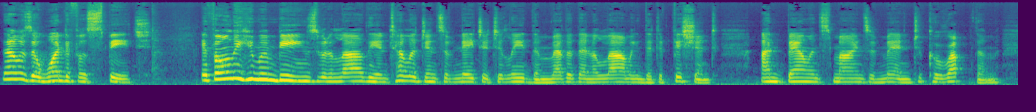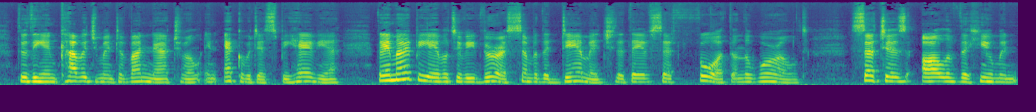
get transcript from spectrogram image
That was a wonderful speech. If only human beings would allow the intelligence of nature to lead them rather than allowing the deficient, unbalanced minds of men to corrupt them through the encouragement of unnatural, iniquitous behavior, they might be able to reverse some of the damage that they have set forth on the world, such as all of the human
